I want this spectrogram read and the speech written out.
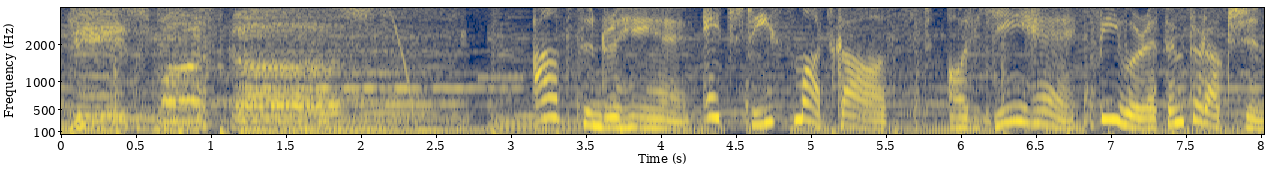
HD Smartcast. आप सुन रहे हैं एच डी स्मार्ट कास्ट और ये है फीवर एफ़ प्रोडक्शन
